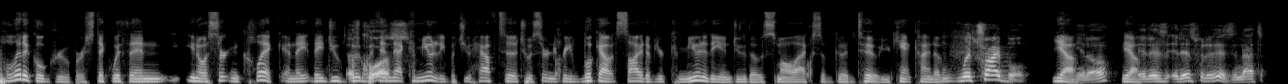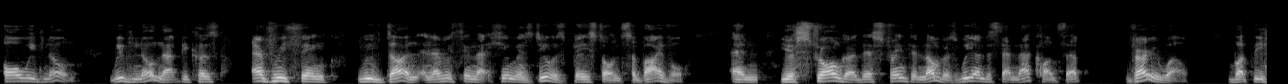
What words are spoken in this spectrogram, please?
political group or stick within you know a certain clique and they they do good within that community but you have to to a certain degree look outside of your community and do those small acts of good too you can't kind of We're tribal. yeah you know Yeah. it is it is what it is and that's all we've known we've known that because everything we've done and everything that humans do is based on survival and you're stronger there's strength in numbers we understand that concept very well but the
